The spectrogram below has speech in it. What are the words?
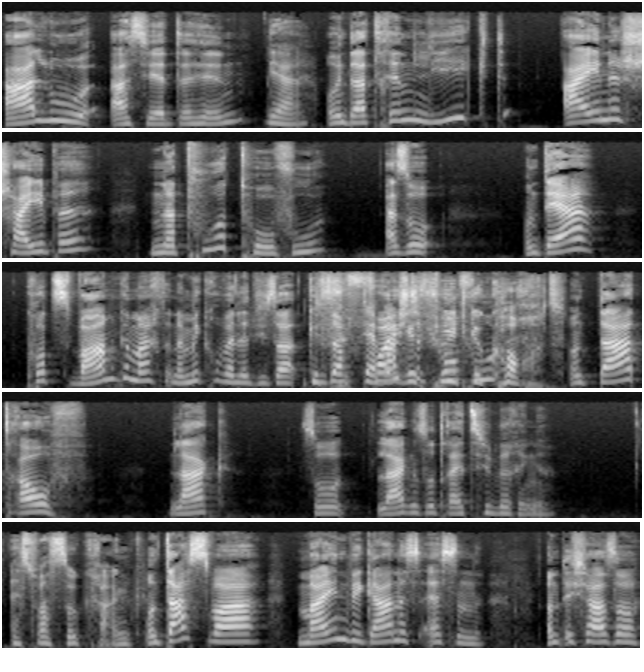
Alu-Assiette hin Ja. und da drin liegt eine Scheibe Naturtofu, also und der kurz warm gemacht in der Mikrowelle, dieser, dieser der war feuchte gefühlt Tofu, gekocht. und da drauf lag so lagen so drei Zwiebelringe. Es war so krank. Und das war mein veganes Essen. Und ich war so,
